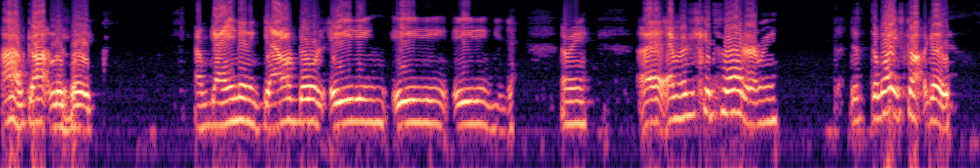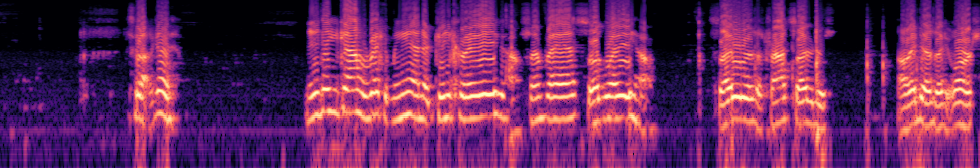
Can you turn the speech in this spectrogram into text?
I've got to lose weight. I'm gaining and I'm doing eating, eating, eating. I mean, I, I mean, just gets fatter. I mean, the, the weight's got to go. It's got to go. Anything you guys would recommend? Uh, Jenny Craig, Sunfast, Subway, uh, sodas. I tried sodas. Oh, it does make it worse.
